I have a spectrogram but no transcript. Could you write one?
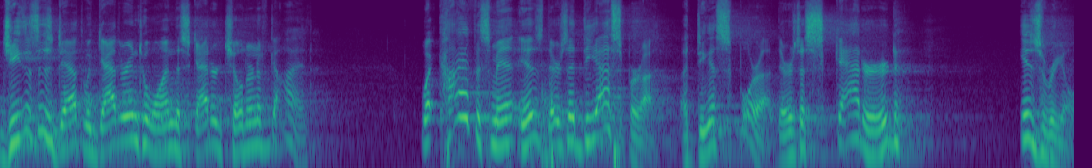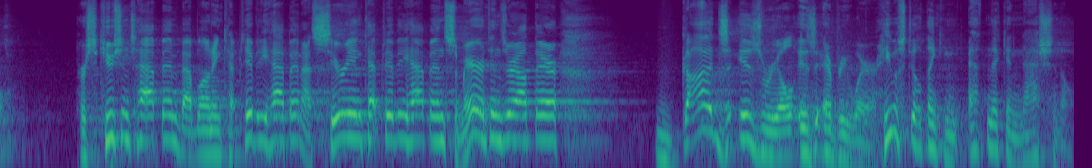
Jesus' death would gather into one the scattered children of God. What Caiaphas meant is there's a diaspora, a diaspora. There's a scattered Israel. Persecutions happen, Babylonian captivity happened, Assyrian captivity happened, Samaritans are out there. God's Israel is everywhere. He was still thinking ethnic and national.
